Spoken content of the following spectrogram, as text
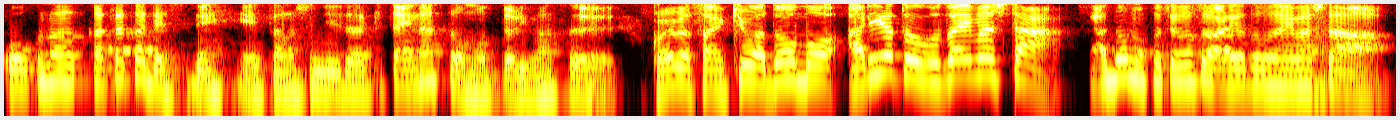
多くの方がですね、楽しんでいただきたいなと思っております。小山さん、今日はどうもありがとうございました。あどうもこちらこそありがとうございました。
